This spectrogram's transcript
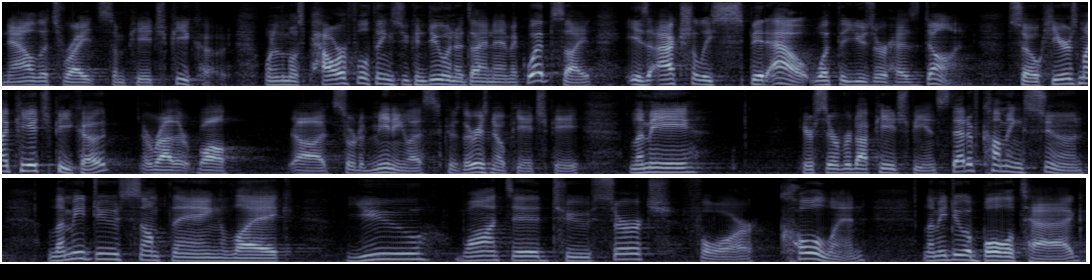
Now let's write some PHP code. One of the most powerful things you can do in a dynamic website is actually spit out what the user has done. So here's my PHP code, or rather, well, uh, it's sort of meaningless because there is no PHP. Let me, here's server.php. Instead of coming soon, let me do something like you wanted to search for colon. Let me do a bold tag,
